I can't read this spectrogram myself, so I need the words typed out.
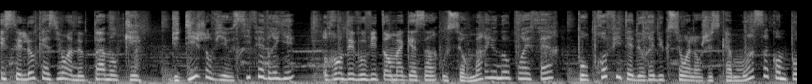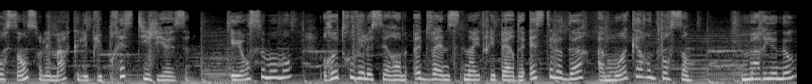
et c'est l'occasion à ne pas manquer. Du 10 janvier au 6 février, rendez-vous vite en magasin ou sur marionneau.fr pour profiter de réductions allant jusqu'à moins 50% sur les marques les plus prestigieuses. Et en ce moment, retrouvez le sérum Advanced Night Repair de Estée Lauder à moins 40%. Marionneau,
